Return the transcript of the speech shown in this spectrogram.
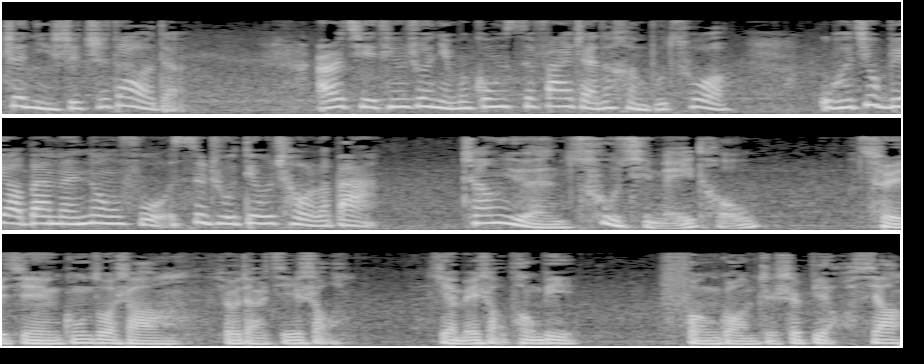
这你是知道的。而且听说你们公司发展的很不错，我就不要班门弄斧、四处丢丑了吧？张远蹙起眉头，最近工作上有点棘手，也没少碰壁，风光只是表象。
